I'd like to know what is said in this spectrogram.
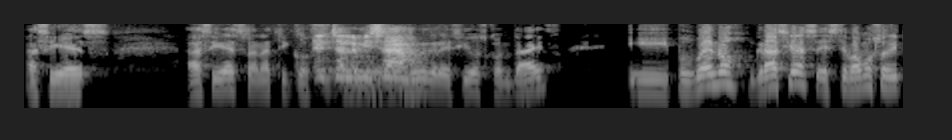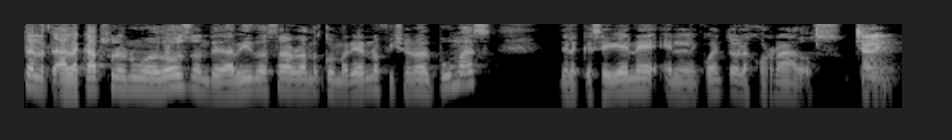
Así es, así es, fanáticos. Échale, eh, Muy agradecidos con Dive. Y pues bueno, gracias. Este, vamos ahorita a la, cápsula número 2, donde David va a estar hablando con Mariano, aficionado del Pumas, de la que se viene en el encuentro de la jornada 2. Échale.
